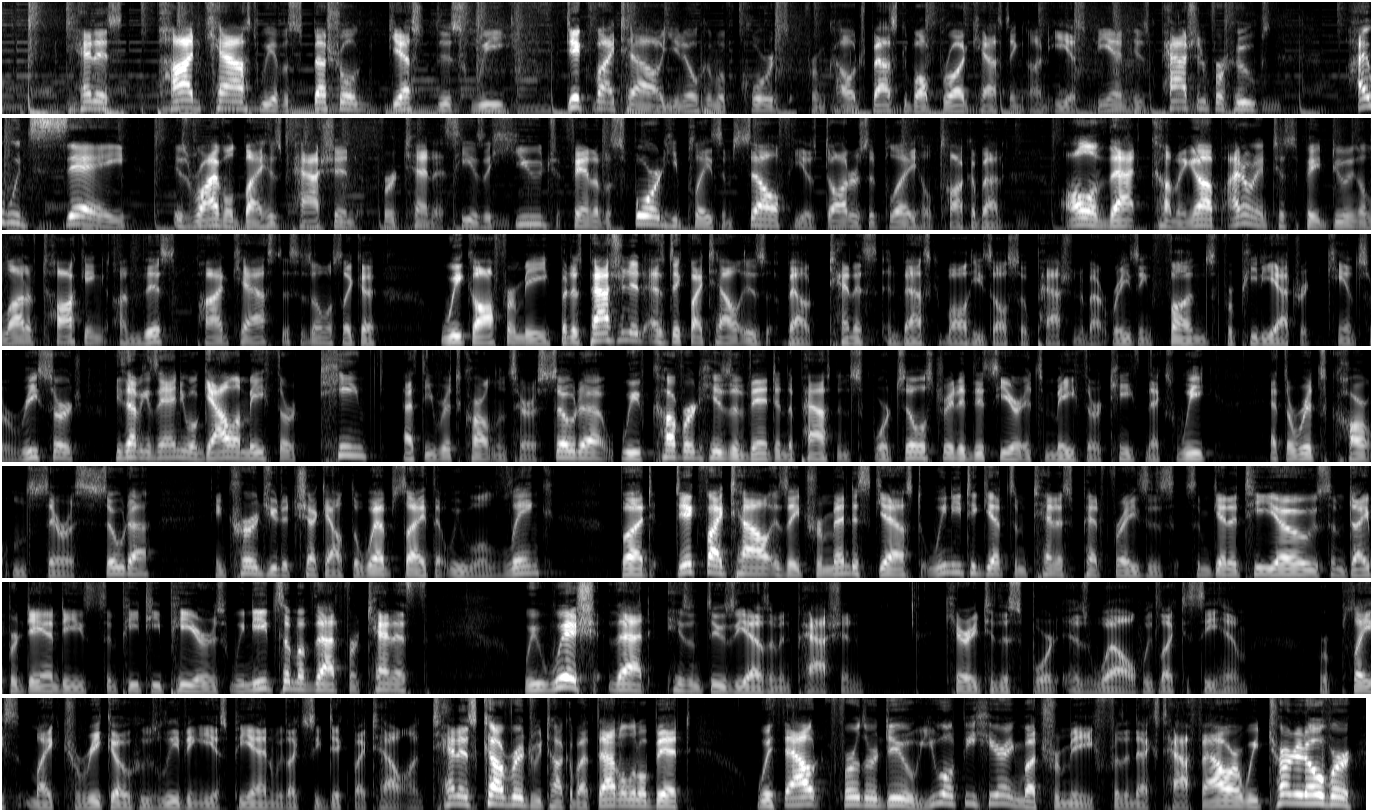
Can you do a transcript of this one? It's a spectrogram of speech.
tennis podcast. We have a special guest this week, Dick Vitale. You know him, of course, from college basketball broadcasting on ESPN. His passion for hoops, I would say, is rivaled by his passion for tennis. He is a huge fan of the sport. He plays himself. He has daughters that play. He'll talk about all of that coming up. I don't anticipate doing a lot of talking on this podcast. This is almost like a week off for me. But as passionate as Dick Vitale is about tennis and basketball, he's also passionate about raising funds for pediatric cancer research. He's having his annual gala May 13th at the Ritz Carlton Sarasota. We've covered his event in the past in Sports Illustrated. This year, it's May 13th next week at the Ritz Carlton Sarasota. Encourage you to check out the website that we will link. But Dick Vitale is a tremendous guest. We need to get some tennis pet phrases, some get a TOs, some diaper dandies, some PTPers. We need some of that for tennis. We wish that his enthusiasm and passion carried to this sport as well. We'd like to see him replace Mike Tirico, who's leaving ESPN. We'd like to see Dick Vitale on tennis coverage. We talk about that a little bit. Without further ado, you won't be hearing much from me for the next half hour. We turn it over.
